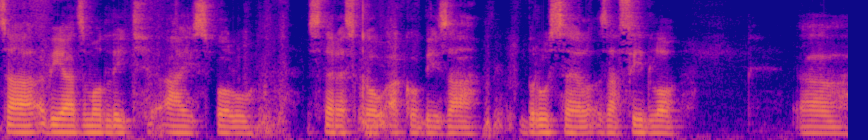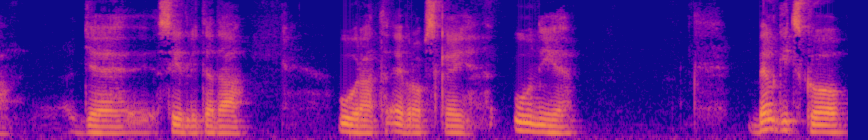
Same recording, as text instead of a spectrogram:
sa viac modliť aj spolu s Tereskou akoby za Brusel, za sídlo, eh, kde sídli teda úrad Európskej únie. Belgicko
